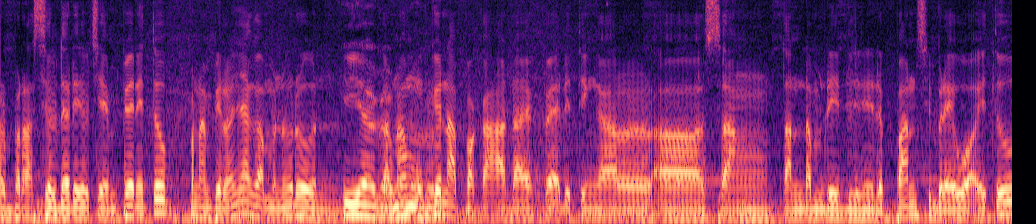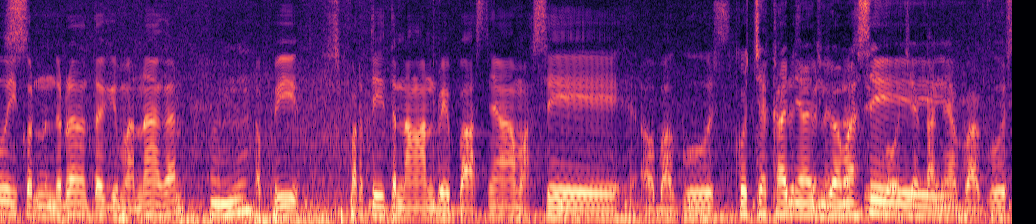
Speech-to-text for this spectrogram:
berhasil dari champion itu penampilannya agak menurun Iya, agak karena menurun. mungkin apakah ada efek ditinggal eh, sang tandem di lini depan si Brewo itu ikut menurun atau gimana kan Hmm. tapi seperti tenangan bebasnya masih eh, bagus Kocekannya juga masih. kocekannya bagus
